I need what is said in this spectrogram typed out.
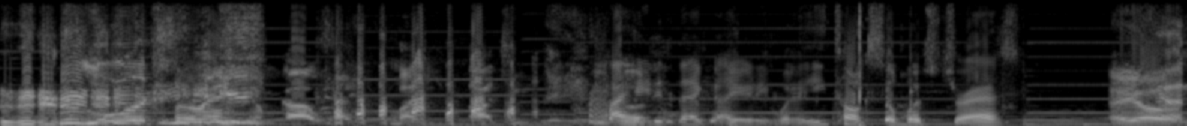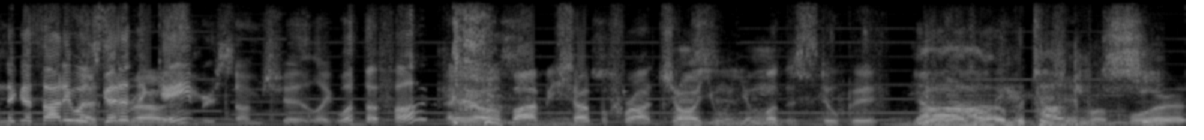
Lord Cerenium got white by Itachi. I hated that guy anyway. He talks so much trash. Hey yo, Yeah, nigga thought he was good at the route. game or some shit. Like, what the fuck? hey yo, Bobby, shut up before I jaw you and your mother, stupid. Y'all Yo, out let's here a petition talking for shit. more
